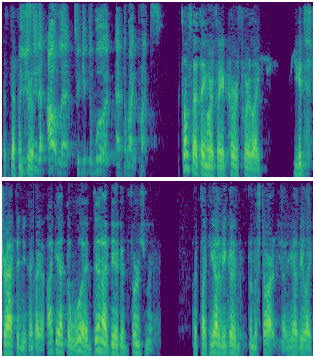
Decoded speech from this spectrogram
that's definitely you true. You just need an outlet to get the wood at the right price. It's also that thing where it's like a curse, where like you get distracted and you think like, if I get the wood, then I'd be a good furniture maker. But it's like you got to be good from the start. You know, you got to be like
